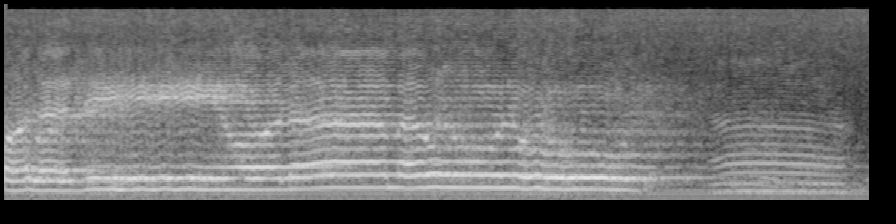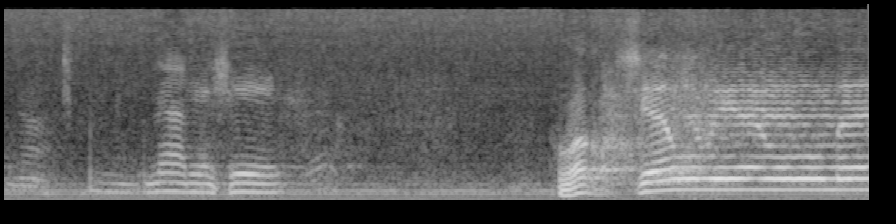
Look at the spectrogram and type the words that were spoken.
ولده ولا مولود. آه. نعم يا شيخ. واخشوا يوما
